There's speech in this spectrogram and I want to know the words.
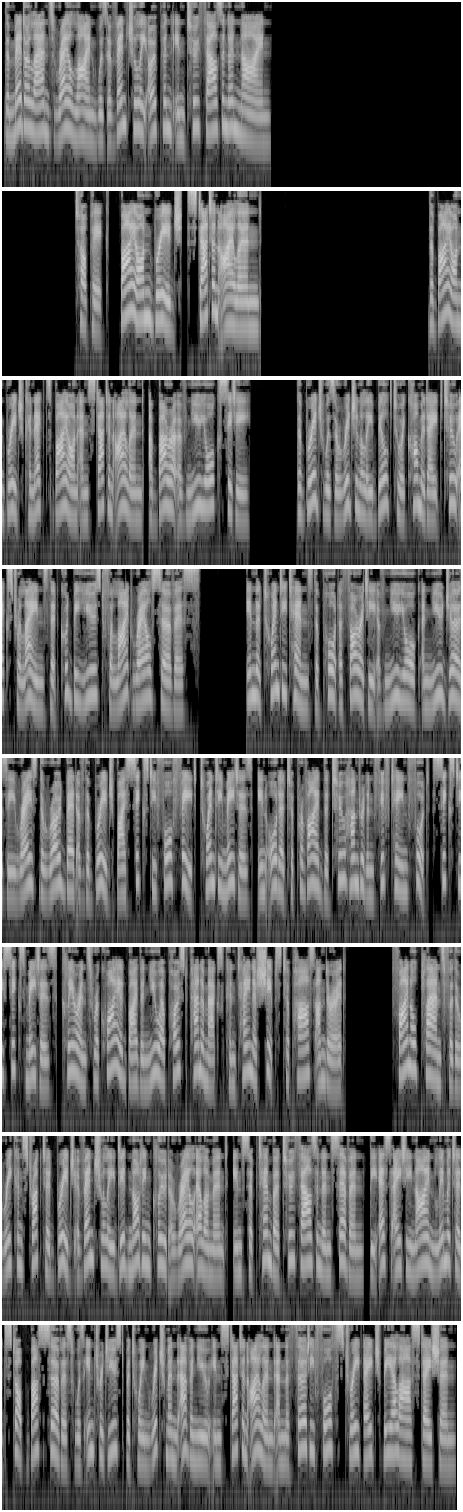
The Meadowlands rail line was eventually opened in 2009. Topic: Bayonne Bridge, Staten Island. The Bayonne Bridge connects Bayonne and Staten Island, a borough of New York City. The bridge was originally built to accommodate two extra lanes that could be used for light rail service. In the 2010s the Port Authority of New York and New Jersey raised the roadbed of the bridge by 64 feet 20 meters, in order to provide the 215-foot 66 meters clearance required by the newer post-Panamax container ships to pass under it. Final plans for the reconstructed bridge eventually did not include a rail element. In September 2007, the S89 limited stop bus service was introduced between Richmond Avenue in Staten Island and the 34th Street HBLR station.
